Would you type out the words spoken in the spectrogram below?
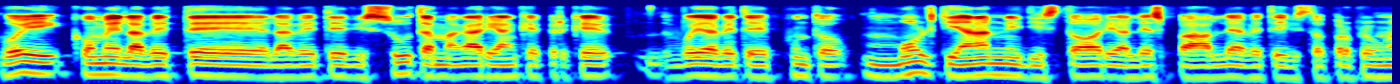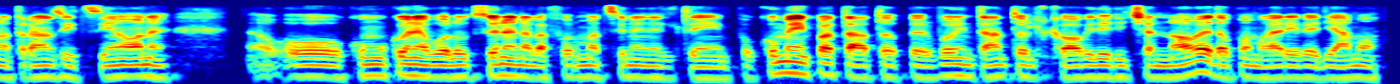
Voi come l'avete, l'avete vissuta? Magari anche perché voi avete appunto molti anni di storia alle spalle, avete visto proprio una transizione o comunque un'evoluzione nella formazione nel tempo. Come è impattato per voi intanto il Covid-19 dopo magari vediamo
